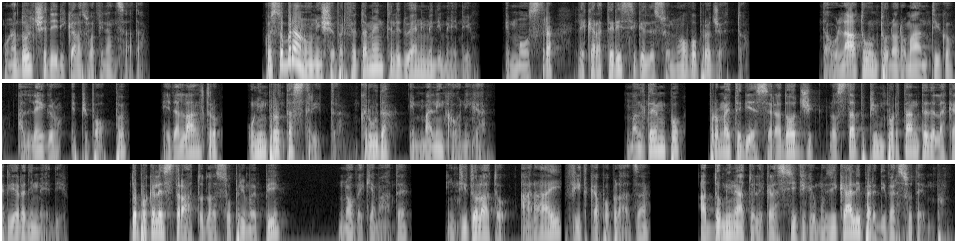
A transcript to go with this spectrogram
una dolce dedica alla sua fidanzata. Questo brano unisce perfettamente le due anime di Medi e mostra le caratteristiche del suo nuovo progetto. Da un lato un tono romantico, allegro e più pop, e dall'altro un'impronta street, cruda e malinconica. Maltempo promette di essere ad oggi lo step più importante della carriera di Medi. Dopo che l'estratto dal suo primo EP, Nove chiamate, intitolato Arai Fit Capoplaza, ha dominato le classifiche musicali per diverso tempo.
